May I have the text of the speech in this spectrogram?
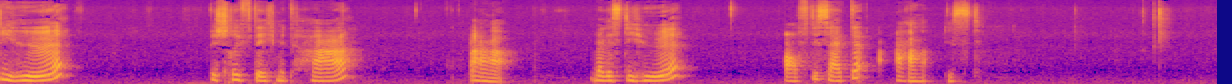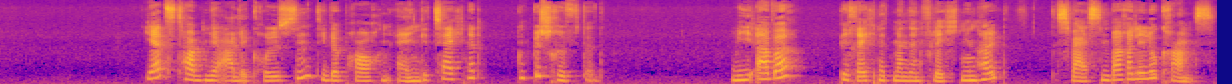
Die Höhe beschrifte ich mit H, A, weil es die Höhe auf die Seite A ist. Jetzt haben wir alle Größen, die wir brauchen, eingezeichnet und beschriftet. Wie aber berechnet man den Flächeninhalt des weißen Parallelogramms?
